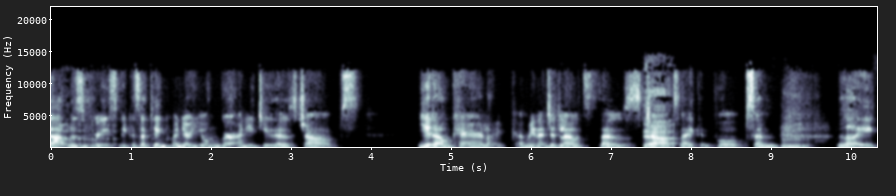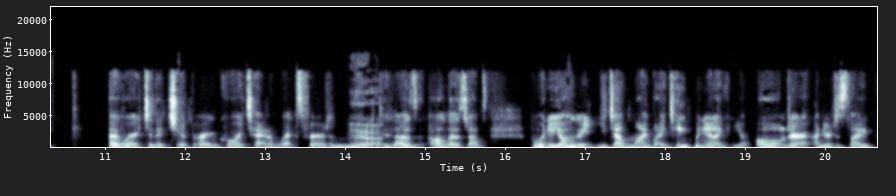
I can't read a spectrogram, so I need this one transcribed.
that was recently because I think when you're younger and you do those jobs, you don't care. Like, I mean, I did loads of those Yeah. jobs, like in pubs and mm, like I worked in a chipper in Courtown and Wexford and like Yeah. did loads of all those jobs. But when you're younger, you don't mind. But I think when you're like you're older and you're just like,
